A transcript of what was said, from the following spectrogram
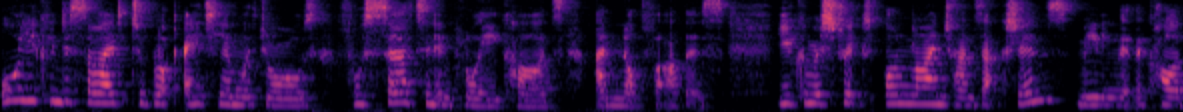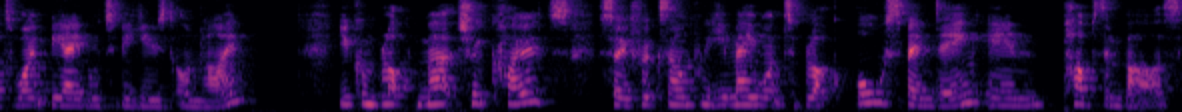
or you can decide to block ATM withdrawals for certain employee cards and not for others. You can restrict online transactions, meaning that the cards won't be able to be used online. You can block merchant codes. So for example, you may want to block all spending in pubs and bars.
